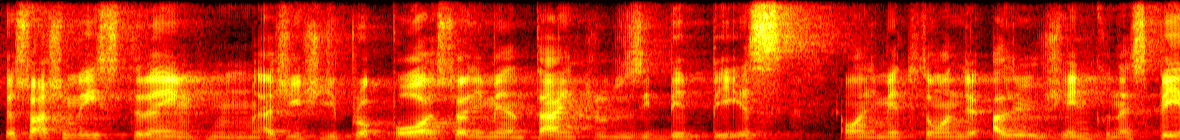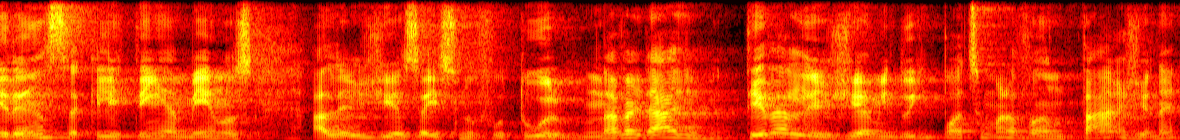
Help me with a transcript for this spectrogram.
Eu só acho meio estranho hum, a gente de propósito alimentar, introduzir bebês um alimento tão alergênico, na esperança que ele tenha menos alergias a isso no futuro. Na verdade, ter alergia a amendoim pode ser uma vantagem, né?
